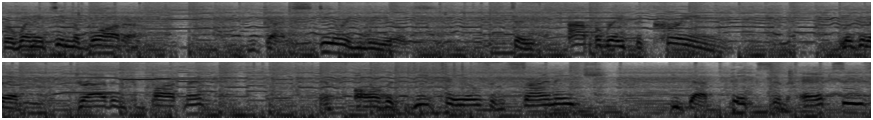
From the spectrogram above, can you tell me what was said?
for when it's in the water. You've got steering wheels to operate the crane. Look at that driving compartment and all the details and signage. You've got picks and axes.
